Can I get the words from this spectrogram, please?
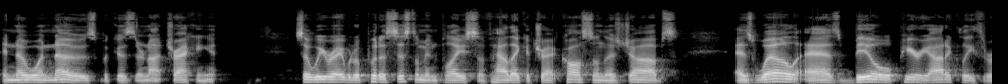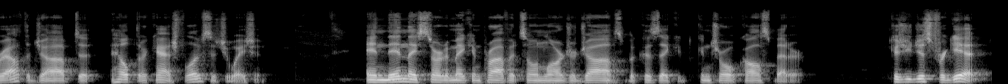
and no one knows because they're not tracking it so we were able to put a system in place of how they could track costs on those jobs as well as bill periodically throughout the job to help their cash flow situation and then they started making profits on larger jobs because they could control costs better because you just forget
